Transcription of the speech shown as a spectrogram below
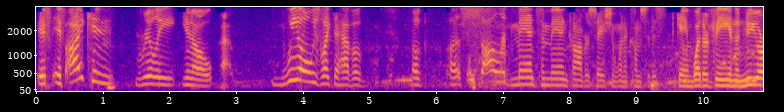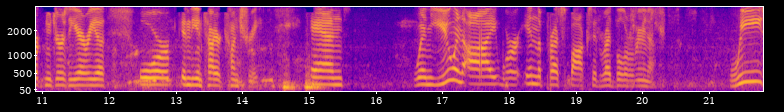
if if I can really, you know, we always like to have a a, a solid man-to-man conversation when it comes to this game, whether it be in the New York, New Jersey area or in the entire country. And when you and I were in the press box at Red Bull Arena, we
